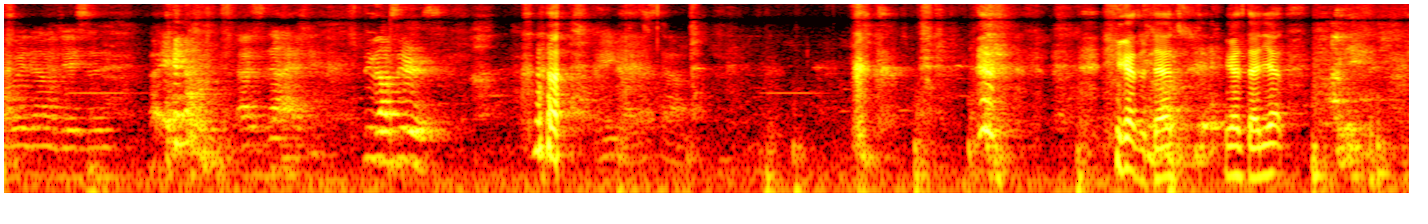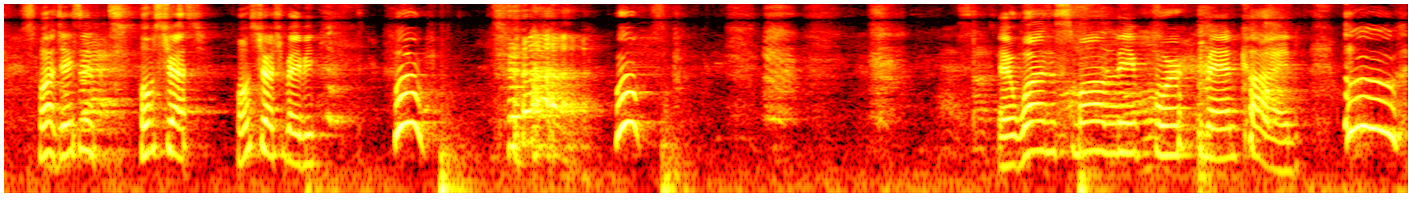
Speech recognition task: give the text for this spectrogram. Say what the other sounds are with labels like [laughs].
way down, Jason. That's [laughs] not. Dude, I'm serious. There you go. That's down. you guys are dead. You guys dead yet? Come on, Jason. Home stretch. Home stretch, baby. Woo! Woo! And one small leap for mankind. Woo!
